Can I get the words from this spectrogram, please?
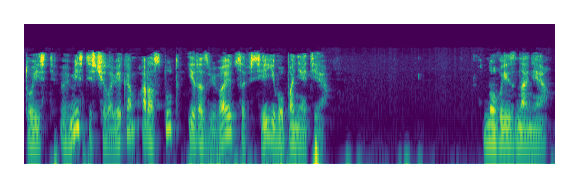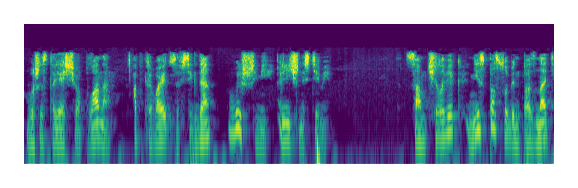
То есть вместе с человеком растут и развиваются все его понятия. Новые знания вышестоящего плана открываются всегда высшими личностями. Сам человек не способен познать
